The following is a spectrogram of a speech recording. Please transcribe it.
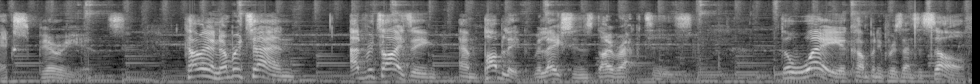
experience. Coming in number 10, Advertising and Public Relations Directors. The way a company presents itself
